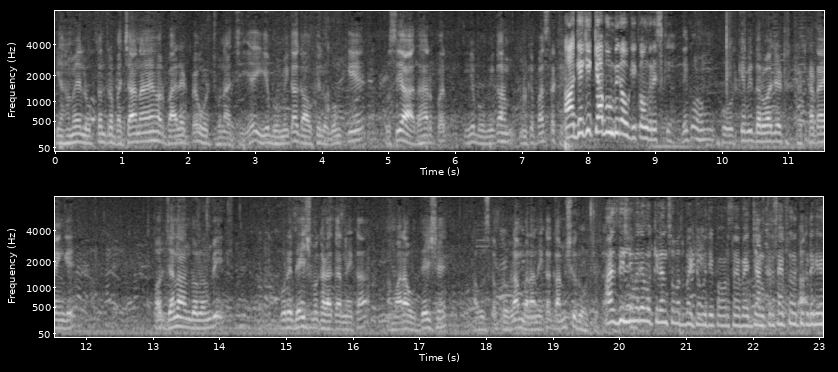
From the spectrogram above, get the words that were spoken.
कि हमें लोकतंत्र बचाना है और बैलेट पे वोट होना चाहिए। ये भूमिका गाँव के लोगों की है उसी आधार पर ये भूमिका हम उनके पास रखेंगे। आगे की क्या भूमिका होगी कांग्रेस की? देखो हम कोर्ट के भी दरवाजे खटखटाएँगे और जन आंदोलन भी पूरे देश में खड़ा करने का हमारा उद्देश्य है। अब उसका प्रोग्राम बनाने का काम शुरू हो चुका है। आज दिल्लीमध्ये वकिलांसोबत बैठक होती पवार साहेब आहेत जानकर साहेब सुद्धा तिकडे गेले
